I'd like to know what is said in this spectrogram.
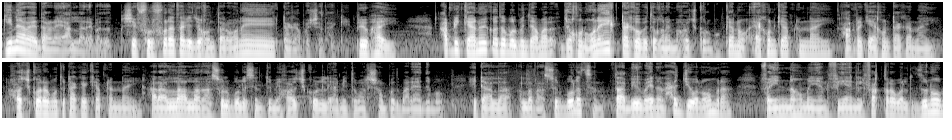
কিনারায় দাঁড়ায় আল্লাহর ইবাদত। সে ফুরফুরা থাকে যখন তার অনেক টাকা পয়সা থাকে। প্রিয় ভাই, আপনি কেনই কথা বলবেন যে আমার যখন অনেক টাকা হবে তখন আমি হজ করব? কেন? এখন কি আপনার নাই? আপনার কি এখন টাকা নাই? হজ করার মতো টাকা কি আপনার নাই? আর আল্লাহ আল্লাহ রাসুল বলেছেন, তুমি হজ করলে আমি তোমার সম্পদ বাড়িয়ে দেবো। এটা আল্লাহ আল্লাহ রাসুল বলেছেন। তা বেউবাইন আল হাজি ওমরা ফাইন্নাহুমা ইয়ানফিয়ান আল জুনুব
